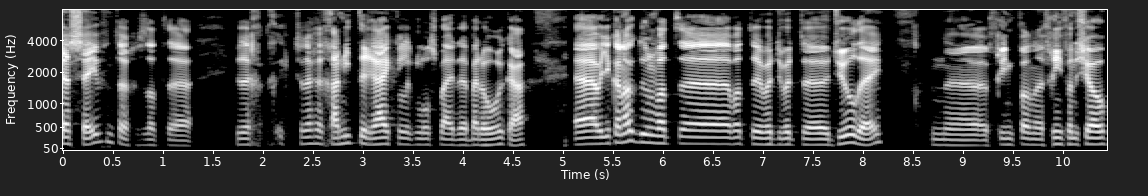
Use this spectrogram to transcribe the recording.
6,70. Dus dat, eh, ik, zeg, ik zou zeggen, ga niet te rijkelijk los bij de, bij de horeca. Eh, je kan ook doen wat, eh wat, eh, wat, wat eh, Jules deed. Een eh, vriend, van, een vriend van de show.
